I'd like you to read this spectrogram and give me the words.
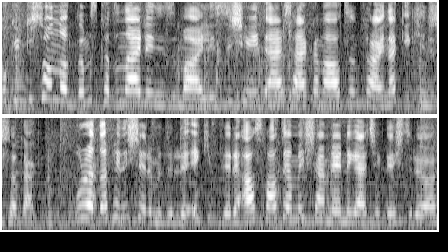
Bugünkü son noktamız Kadınlar Denizi Mahallesi Şehit Erserkan Altın Kaynak 2. sokak. Burada Fen İşleri Müdürlüğü ekipleri asfalt yama işlemlerini gerçekleştiriyor.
